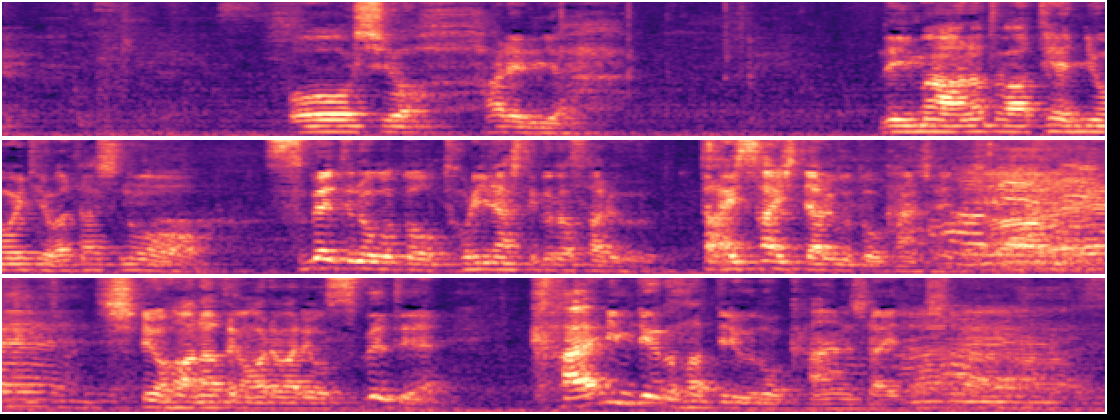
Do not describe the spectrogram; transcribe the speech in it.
おー、主よ、ハレルヤ。で、今あなたは天において私の全てのことを取りなしてくださる大祭司であることを感謝いたします。主よ、あなたが我々を全て顧みてくださっていることを感謝いたします。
